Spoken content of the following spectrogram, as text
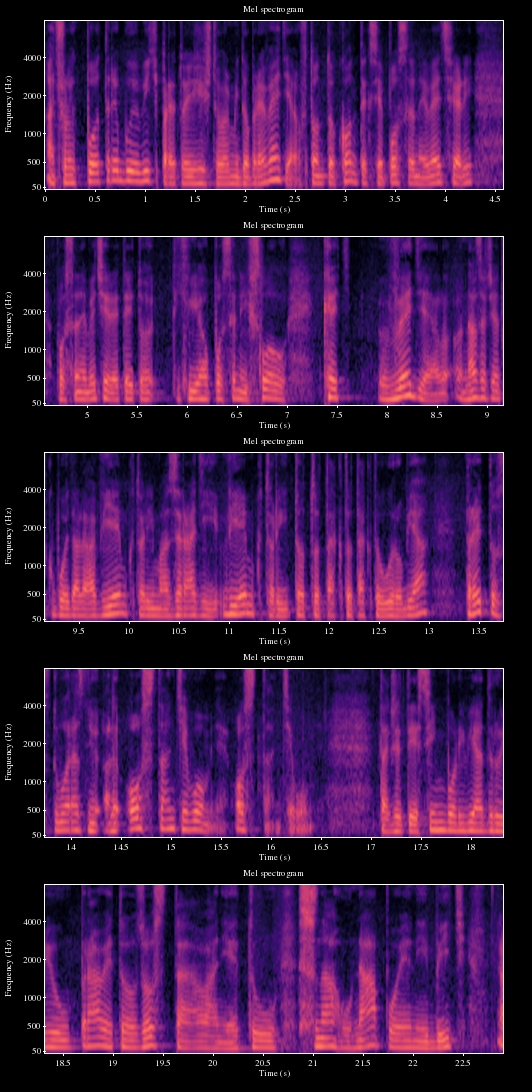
A človek potrebuje byť, preto Ježiš to veľmi dobre vedel, v tomto kontexte poslednej večeri, poslednej večere tejto, tých jeho posledných slov, keď vedel, na začiatku povedal, a viem, ktorý ma zradí, viem, ktorý toto takto, takto urobia, preto zdôrazňujú, ale ostaňte vo mne, ostaňte vo mne. Takže tie symboly vyjadrujú práve to zostávanie, tú snahu, nápojený byť a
